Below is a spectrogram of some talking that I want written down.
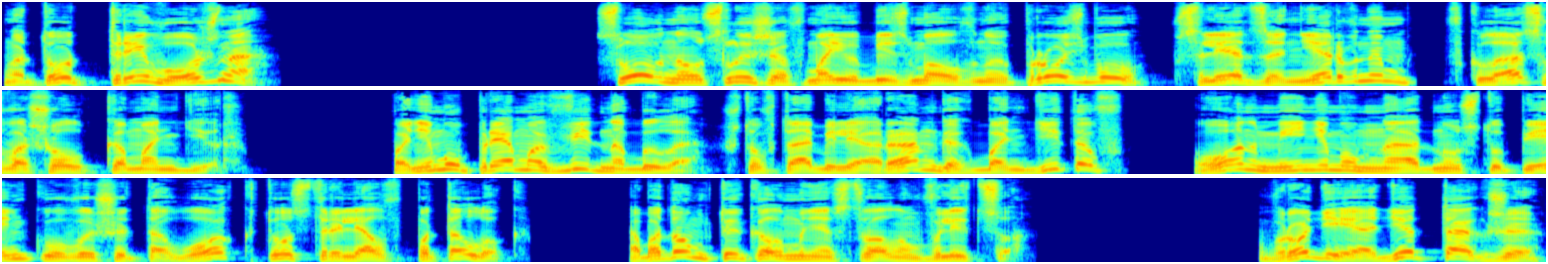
А тут тревожно!» Словно услышав мою безмолвную просьбу, вслед за нервным в класс вошел командир. По нему прямо видно было, что в табеле о рангах бандитов он минимум на одну ступеньку выше того, кто стрелял в потолок, а потом тыкал мне стволом в лицо. Вроде и одет так же,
